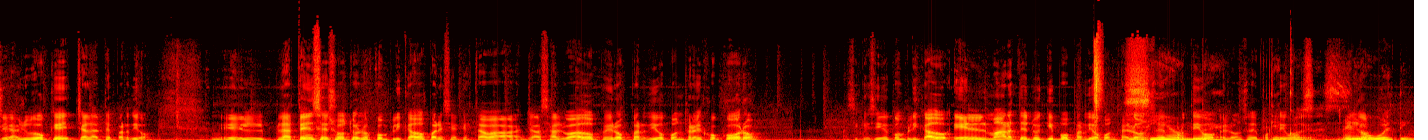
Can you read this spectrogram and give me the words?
le ayudó que Chalate perdió. El Platense es otro de los complicados. Parecía que estaba ya salvado, pero perdió contra el Jocoro Así que sigue complicado. El martes tu equipo perdió contra el 11 Deportivo. El 11 Deportivo. en lo último.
